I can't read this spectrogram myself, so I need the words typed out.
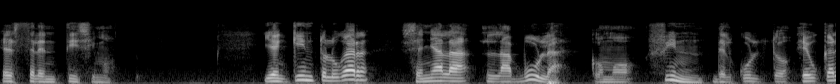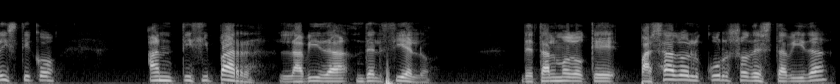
excelentísimo. Y en quinto lugar señala la bula como fin del culto eucarístico, anticipar la vida del cielo, de tal modo que, pasado el curso de esta vida,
